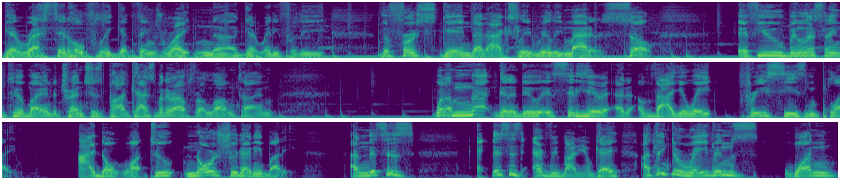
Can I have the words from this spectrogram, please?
get rested, hopefully get things right, and uh, get ready for the the first game that actually really matters. So, if you've been listening to my In the Trenches podcast, been around for a long time. What I'm not going to do is sit here and evaluate preseason play. I don't want to, nor should anybody. And this is this is everybody, okay? I think the Ravens won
